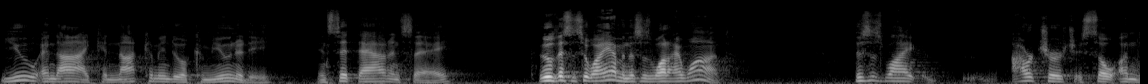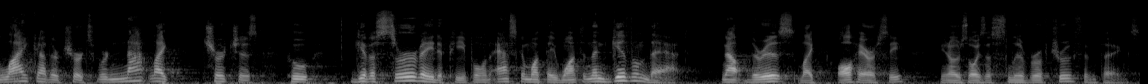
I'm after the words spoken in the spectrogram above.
you and I cannot come into a community and sit down and say, oh, this is who I am and this is what I want. This is why our church is so unlike other churches. We're not like churches who give a survey to people and ask them what they want and then give them that. Now, there is, like all heresy, you know, there's always a sliver of truth in things.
